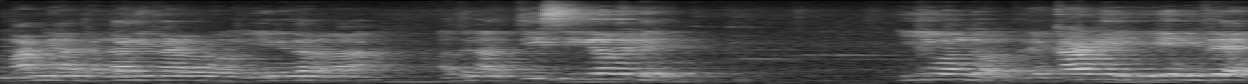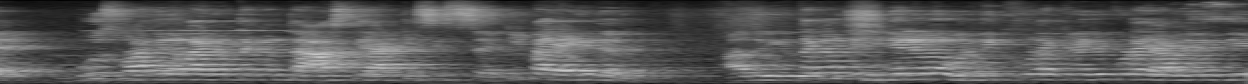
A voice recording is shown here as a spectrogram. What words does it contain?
ಮಾನ್ಯ ದಂಡಾಧಿಕಾರಿಗಳು ಏನಿದಾರಲ್ಲ, ಅದನ್ನ ಅತಿ ಶೀಘ್ರದಲ್ಲಿ ಈ ಒಂದು ರೆಕಾರ್ಡ್ ಏನಿದೆ ಭೂ ಸ್ವಾಧೀನವಾಗಿರ್ತಕ್ಕಂಥ ಆಸ್ತಿ ಆರ್ ಟಿ ಸಿ ಸರ್ಟಿಫೈ ಆಗಿದೆ ಅದು. ಅದು ಇರ್ತಕ್ಕಂಥ ಹಿನ್ನೆಲೆಯ ವರದಿ ಕೂಡ ಕೇಳಿದ್ರು ಕೂಡ ಯಾವುದೇ ರೀತಿ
